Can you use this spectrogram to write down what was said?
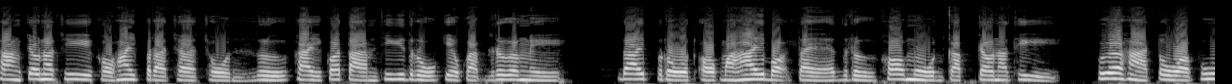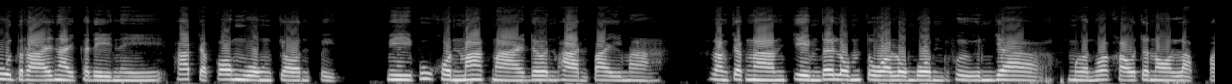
ทางเจ้าหน้าที่ขอให้ประชาชน หรือใครก็ตามที่รู้เกี่ยวกับเรื่องนี้ ได้โปรดออกมาให้เบาะแสหรือข้อมูลกับเจ้าหน้าที่ เพื่อหาตัวผู้ร้ายในคดีนี้ ภาพจากกล้องวงจรปิด มีผู้คนมากมายเดินผ่านไปมา หลังจากนั้นจิมได้ล้มตัวลงบนพื้นหญ้า เหมือนว่าเขาจะนอนหลับไป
